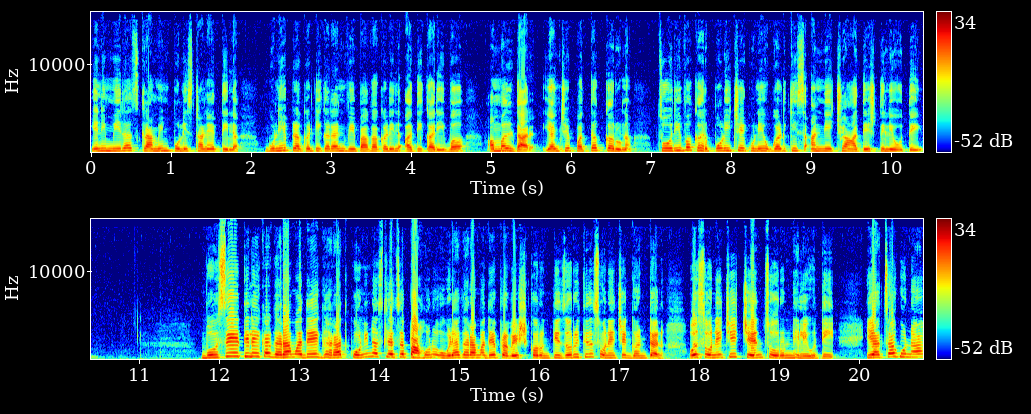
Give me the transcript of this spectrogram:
यांनी मिरज ग्रामीण पोलीस ठाण्यातील गुन्हे प्रकटीकरण विभागाकडील अधिकारी व अंमलदार यांचे पथक करून चोरी व घरपोडीचे गुन्हे उघडकीस आणण्याचे आदेश दिले होते. भोसे येथील एका घरामध्ये घरात कोणी नसल्याचं पाहून उघड्या घरामध्ये प्रवेश करून तिजोरीतील सोन्याचे घंटण व सोन्याची चेन चोरून नेली होती. याचा गुन्हा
